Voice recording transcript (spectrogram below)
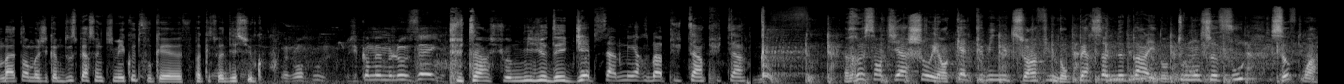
Bah, attends, moi j'ai comme 12 personnes qui m'écoutent, faut, que, faut pas qu'elles soient déçues, quoi. Moi, je m'en fous. J'ai quand même l'oseille. Putain, je suis au milieu des guêpes, sa merde, bah putain, putain. Ressenti à chaud et en quelques minutes sur un film dont personne ne parle et dont tout le monde se fout, sauf moi.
